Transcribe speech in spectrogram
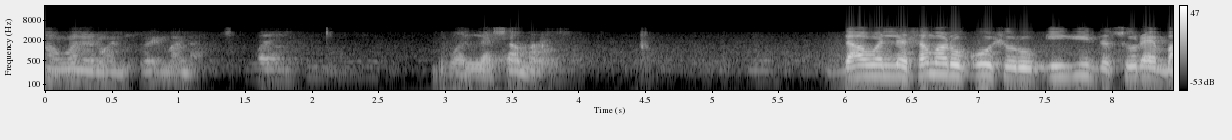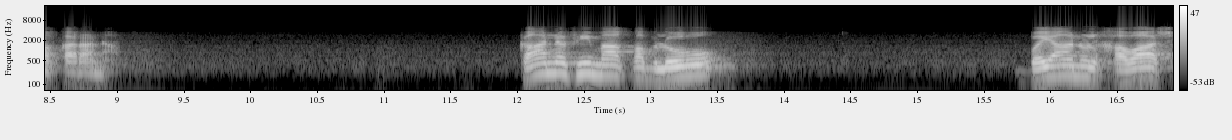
اول روان شوی مانا ولا سما دا ولا سما رکو شروع کیږي د سوره بقره نه کان فی ما قبلو بیان الخواص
